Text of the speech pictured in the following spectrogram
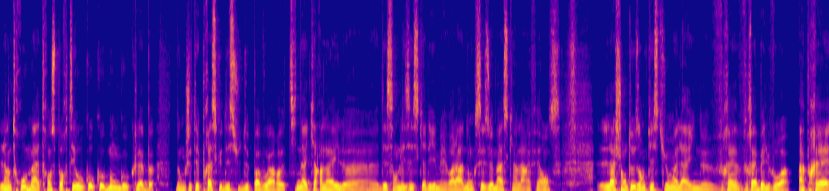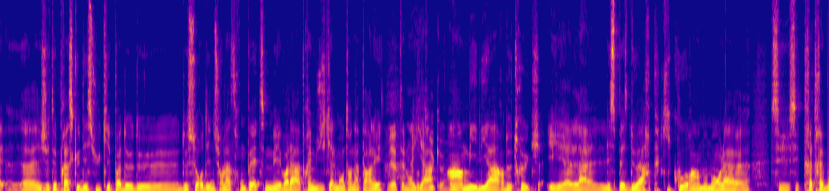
L'intro m'a transporté au Coco Bongo Club, donc j'étais presque déçu de ne pas voir euh, Tina Carlyle euh, descendre les escaliers, mais voilà, donc c'est The Mask, hein, la référence. La chanteuse en question, elle a une vraie, vraie belle voix. Après, euh, j'étais presque déçu qu'il n'y ait pas de, de, de sourdine sur la trompette, mais voilà, après, musicalement, t'en as parlé. Il y a tellement Il y a trucs. euh. un milliard de trucs et l'espèce de harpe qui court à un moment là, euh, c'est c'est très très beau.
